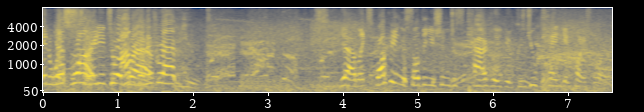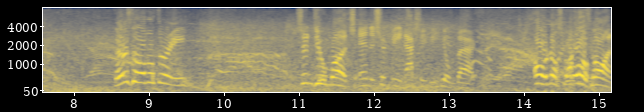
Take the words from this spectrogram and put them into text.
and went Guess what? straight into a I'm grab. gonna grab you. Yeah, like sparking is something you shouldn't just casually do because you can get punished for it. There's the level three. Shouldn't do much, and it should be actually be healed back. Oh no, sparking's oh. gone.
